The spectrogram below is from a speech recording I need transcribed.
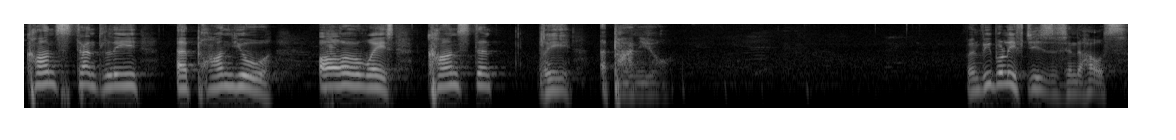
constantly upon you, always, constantly upon you. When we believe Jesus in the house,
